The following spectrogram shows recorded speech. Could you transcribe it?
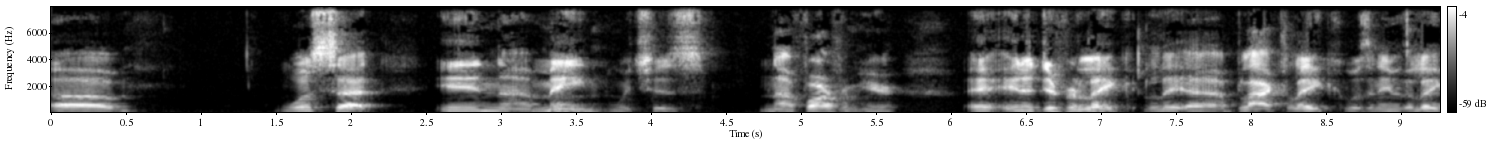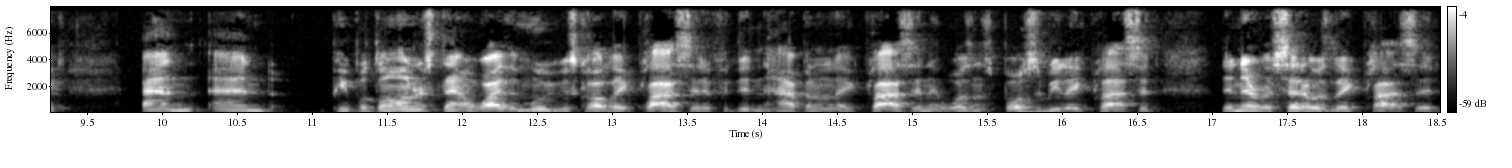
uh, was set in uh, Maine, which is not far from here, in a different lake. Uh, Black Lake was the name of the lake, and and people don't understand why the movie was called Lake Placid if it didn't happen on Lake Placid and it wasn't supposed to be Lake Placid. They never said it was Lake Placid,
